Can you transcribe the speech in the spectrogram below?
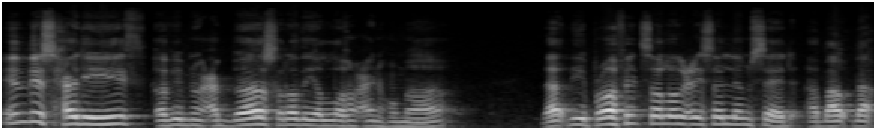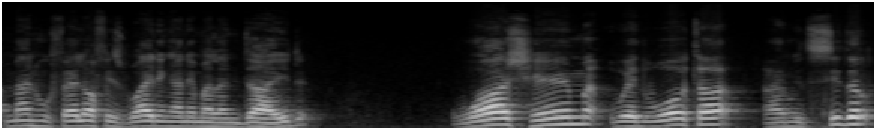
In this hadith of Ibn Abbas radiallahu anhuma, that the Prophet ﷺ said about that man who fell off his riding animal and died, wash him with water and with sidr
